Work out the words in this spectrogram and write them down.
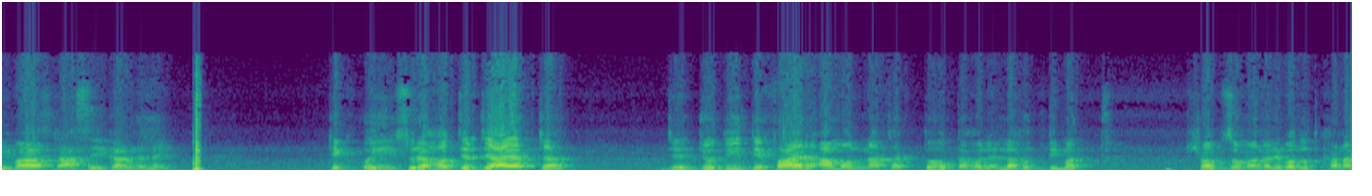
বিবাহটা আছে, এই কারণে নাই। ঠিক ওই সুরে হজ্জের যে আয়াতটা যে যদি দেফায়ের আমল না থাকতো তাহলে লাহুদ্দিমাত। সব জমানার ইবাদত খানা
